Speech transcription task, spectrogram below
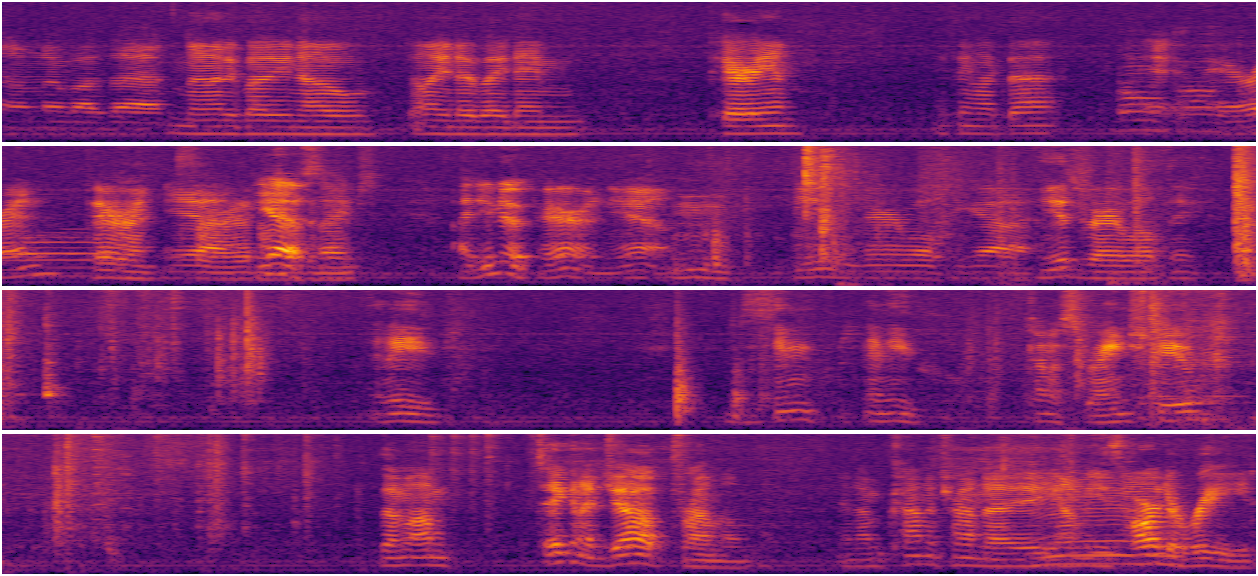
I don't know about that. Know anybody know? Don't you know anybody named Perrion? Anything like that? Yeah, Perrin? Perrin. Yeah. Sorry, I don't yes, know the I, names. I do know Perrin. Yeah, Mm, he is a very wealthy guy. he is very wealthy. Any? Does he seem any kind of strange to you? I'm, I'm taking a job from him, and I'm kind of trying to. You know, he's hard to read.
